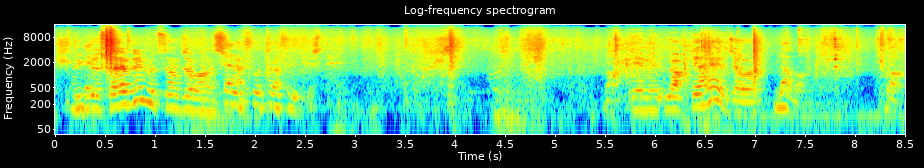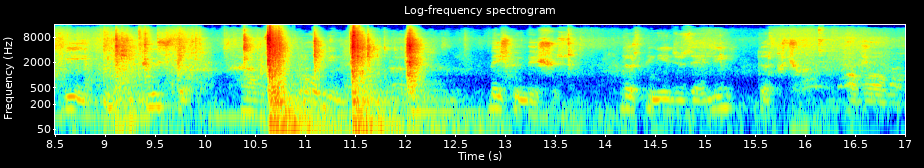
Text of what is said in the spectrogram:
Bir Şimdi gösterebilir misin amca bana? sana fotoğrafını göster. Yemin nakliye her cevap. Ne bak. Bak 1, 2, 3, 4. He. 10 bin lira. 5500. 4750, 4,5. Abo abo.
